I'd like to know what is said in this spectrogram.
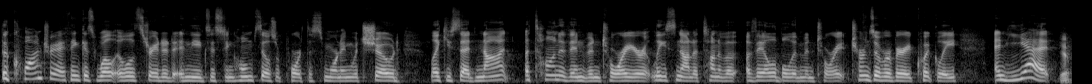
The quandary, I think, is well illustrated in the existing home sales report this morning, which showed, like you said, not a ton of inventory, or at least not a ton of available inventory. It turns over very quickly. And yet, yep.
